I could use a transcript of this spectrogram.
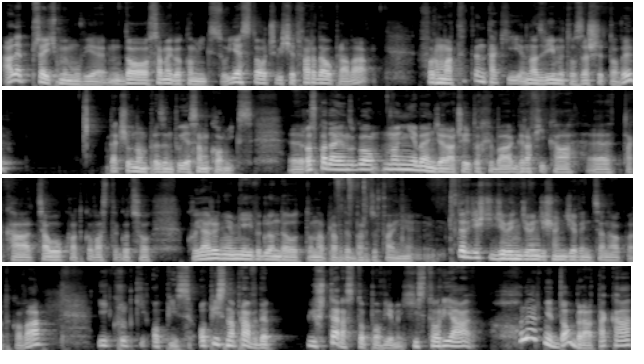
Ale przejdźmy, mówię, do samego komiksu. Jest to oczywiście twarda oprawa, format ten taki, nazwijmy to zeszytowy. Tak się nam prezentuje sam komiks. Rozkładając go, no nie będzie raczej to chyba grafika e, taka całoukładkowa z tego co kojarzę, niemniej wyglądało to naprawdę bardzo fajnie. 49,99 cena okładkowa i krótki opis. Opis naprawdę, już teraz to powiem, historia cholernie dobra, taka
